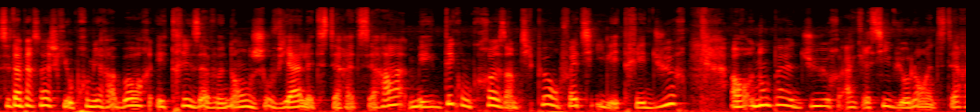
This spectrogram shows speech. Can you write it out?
C'est un personnage qui, au premier abord, est très avenant, jovial, etc., etc. Mais dès qu'on creuse un petit peu, en fait, il est très dur. Alors, non pas dur, agressif, violent, etc.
